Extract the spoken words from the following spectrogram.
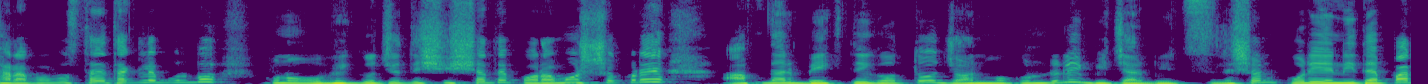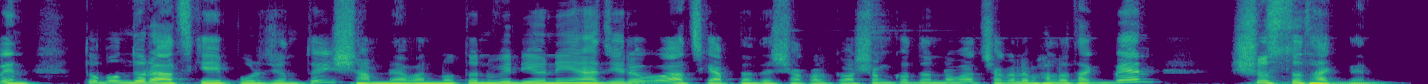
খারাপ অবস্থায় থাকলে বলব, কোনো অভিজ্ঞ জ্যোতিষীর সাথে পরামর্শ করে আপনার ব্যক্তিগত জন্মকুণ্ডলী বিচার বিশ্লেষণ করিয়ে নিতে পারেন। তো বন্ধুরা, আজকে এই পর্যন্তই। সামনে আবার নতুন ভিডিও নিয়ে হাজির হব। আজকে আপনাদের সকলকে অসংখ্য ধন্যবাদ। সকলে ভালো থাকবেন, সুস্থ থাকবেন।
